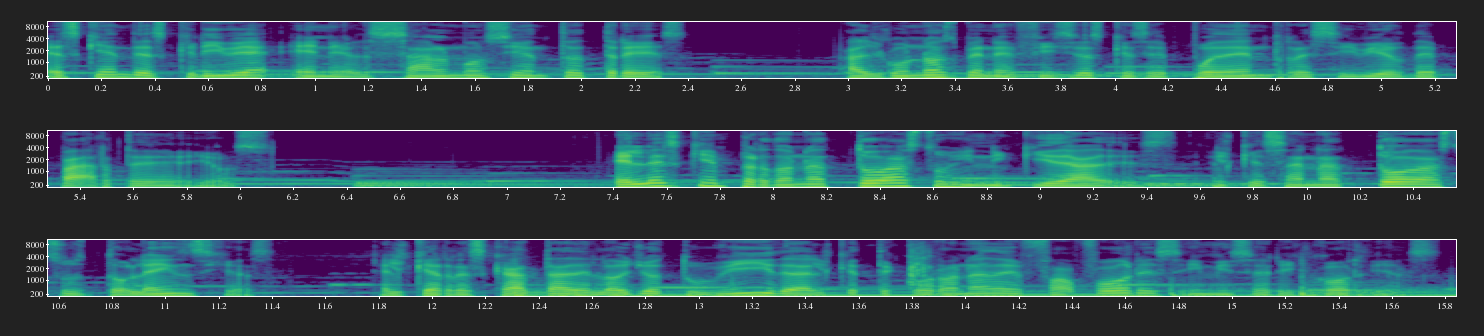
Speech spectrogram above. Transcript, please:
es quien describe en el Salmo 103 algunos beneficios que se pueden recibir de parte de Dios. Él es quien perdona todas tus iniquidades, el que sana todas tus dolencias, el que rescata del hoyo tu vida, el que te corona de favores y misericordias,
